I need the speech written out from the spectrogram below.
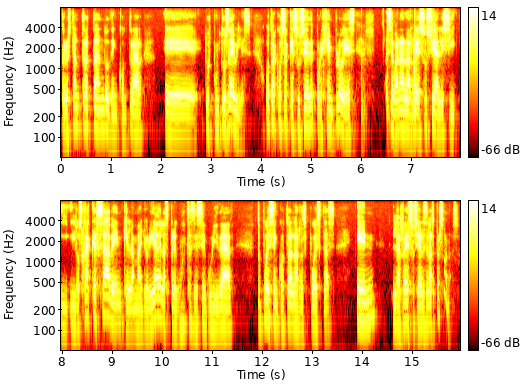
pero están tratando de encontrar tus puntos débiles. Otra cosa que sucede, por ejemplo, es se van a las redes sociales y, los hackers saben que la mayoría de las preguntas de seguridad tú puedes encontrar las respuestas en las redes sociales de las personas.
